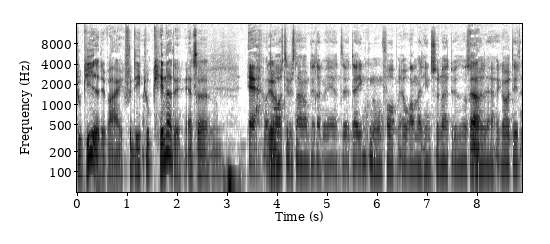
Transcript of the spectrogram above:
Du gider det bare ikke, fordi du kender det. Altså, Ja, og det Ja. var også det, vi snakker om, det der med, at uh, der er ingen nogen får brev om, at hendes sønner er døde og sådan Ja. noget der. Ikke? Og det,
